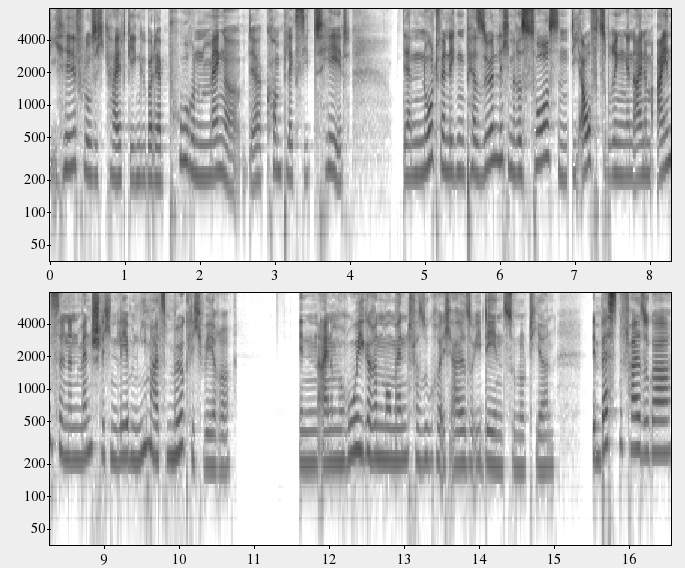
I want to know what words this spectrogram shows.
die Hilflosigkeit gegenüber der puren Menge, der Komplexität, der notwendigen persönlichen Ressourcen, die aufzubringen in einem einzelnen menschlichen Leben niemals möglich wäre. In einem ruhigeren Moment versuche ich also Ideen zu notieren, im besten Fall sogar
